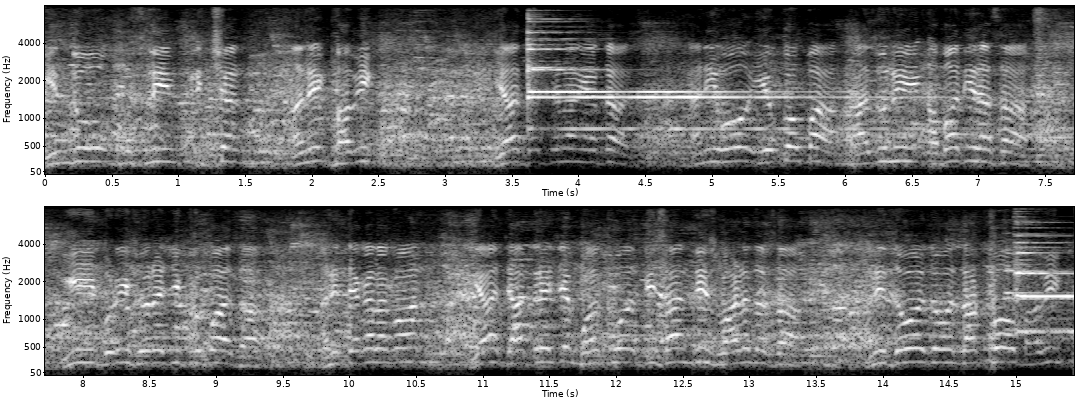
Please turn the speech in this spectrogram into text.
हिंदू मुस्लीम ख्रिश्चन अनेक भाविक ह्या दर्शनाक येतात. आणि हो एकोपा अजूनही अबाधित आसा ही बोडगेश्वराची कृपा आसा आणि तेका लागून ह्या जात्रेचें म्हत्व दिसान दीस वाडत आसा आणि जवळ जवळ लाखो भाविक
